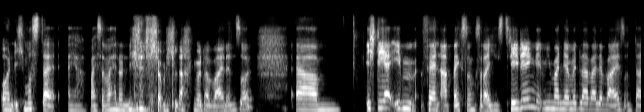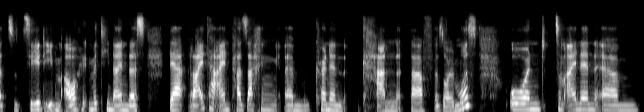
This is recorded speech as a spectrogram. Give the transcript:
und ich musste, ja, weiß immerhin nicht, nicht, ob ich lachen oder weinen soll. Ähm, ich stehe ja eben für ein abwechslungsreiches Training, wie man ja mittlerweile weiß. Und dazu zählt eben auch mit hinein, dass der Reiter ein paar Sachen ähm, können kann, darf, soll, muss. Und zum einen, ähm,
